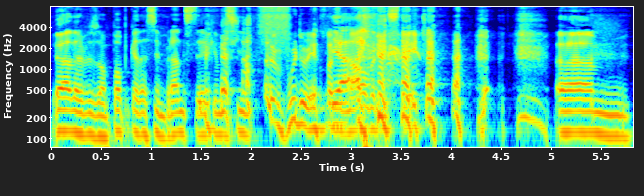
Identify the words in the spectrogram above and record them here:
daar hebben we zo'n popje dat ze in brand steken misschien. Voodoo in van ja. de steken. um,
